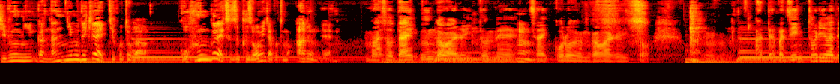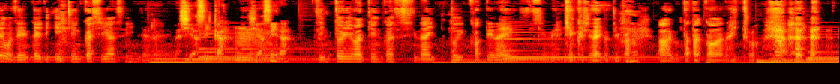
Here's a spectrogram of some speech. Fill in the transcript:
自分が何にもできないっていうことが5分ぐらい続くぞみたいなこともあるんで、まあそう、大運が悪いとね、うんサイコロ運が悪いと。うん。あとやっぱ陣取りはでも全体的に喧嘩しやすいんじゃない？まあ、しやすいか。んしやすいな。陣取りは喧嘩しないと勝てないしね。喧嘩しないとっていうか、あの、戦わないと。うん。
